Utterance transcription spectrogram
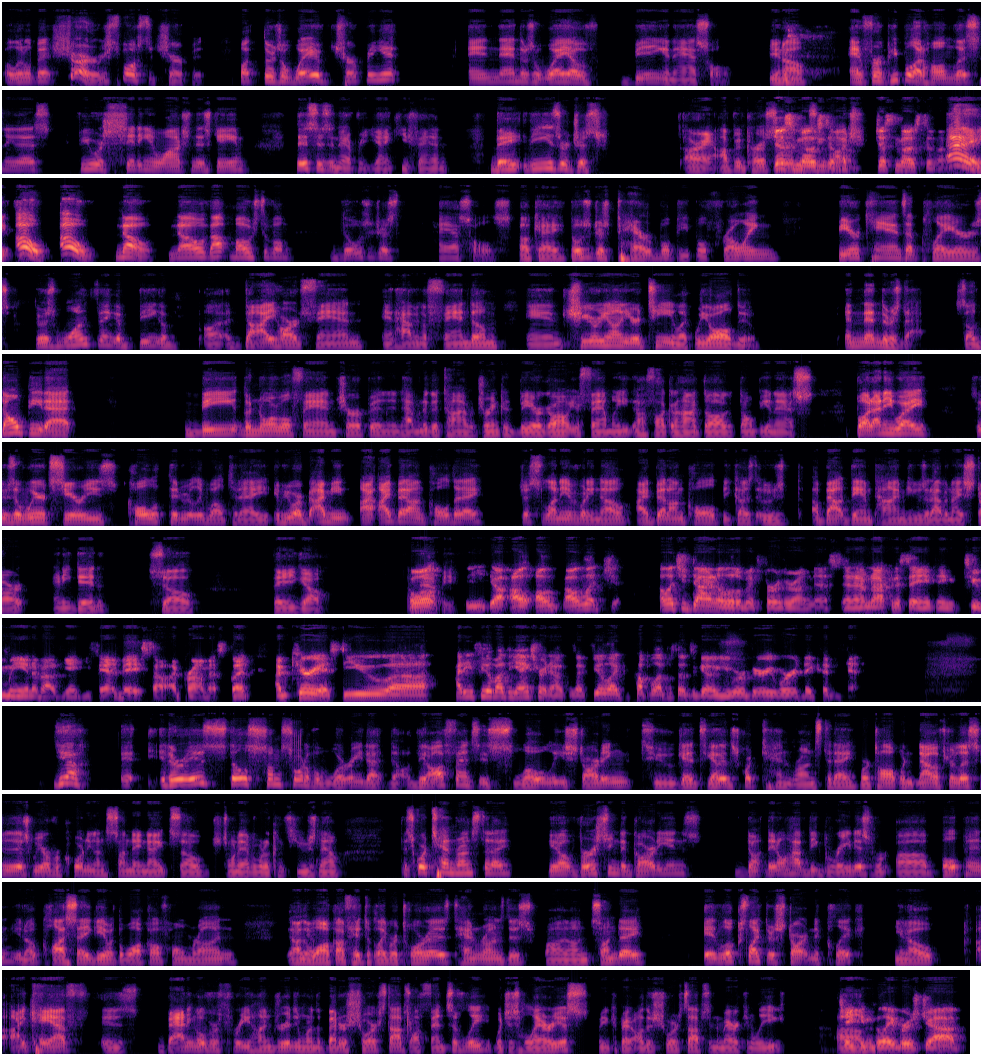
a little bit? Sure, you're supposed to chirp it, but there's a way of chirping it and then there's a way of being an asshole, you know. and for people at home listening to this, if you were sitting and watching this game, this isn't every Yankee fan. They these are just all right. I've been cursing just most of much. them. Just most of them. Hey, right? oh, oh, no, no, not most of them. Those are just assholes. Okay, those are just terrible people throwing beer cans at players. There's one thing of being a a diehard fan and having a fandom and cheering on your team like we all do. And then there's that. So don't be that. Be the normal fan chirping and having a good time, drinking beer, going out with your family, eat a fucking hot dog. Don't be an ass. But anyway, so it was a weird series. Cole did really well today. If you were, I mean, I, I bet on Cole today. Just letting everybody know, I bet on Cole because it was about damn time he was gonna have a nice start, and he did. So there you go. I'm well, happy. Yeah, I'll, I'll I'll let you I'll let you dine a little bit further on this, and I'm not going to say anything too mean about the Yankee fan base. I, I promise. But I'm curious. Do you uh, how do you feel about the Yanks right now? Because I feel like a couple episodes ago you were very worried they couldn't hit. Yeah, it, there is still some sort of a worry that the, the offense is slowly starting to get it together. They scored 10 runs today. We're tall now. If you're listening to this, we are recording on Sunday night. So just want to have everyone confused now. They scored 10 runs today. You know, versing the Guardians, don't, they don't have the greatest uh, bullpen. You know, Clase gave up the walk-off home run on the yep. walk-off hit to Gleyber Torres, 10 runs this on, on Sunday. It looks like they're starting to click. You know, IKF is batting over 300 and one of the better shortstops offensively, which is hilarious when you compare to other shortstops in the American League. Taking um, Gleyber's job.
